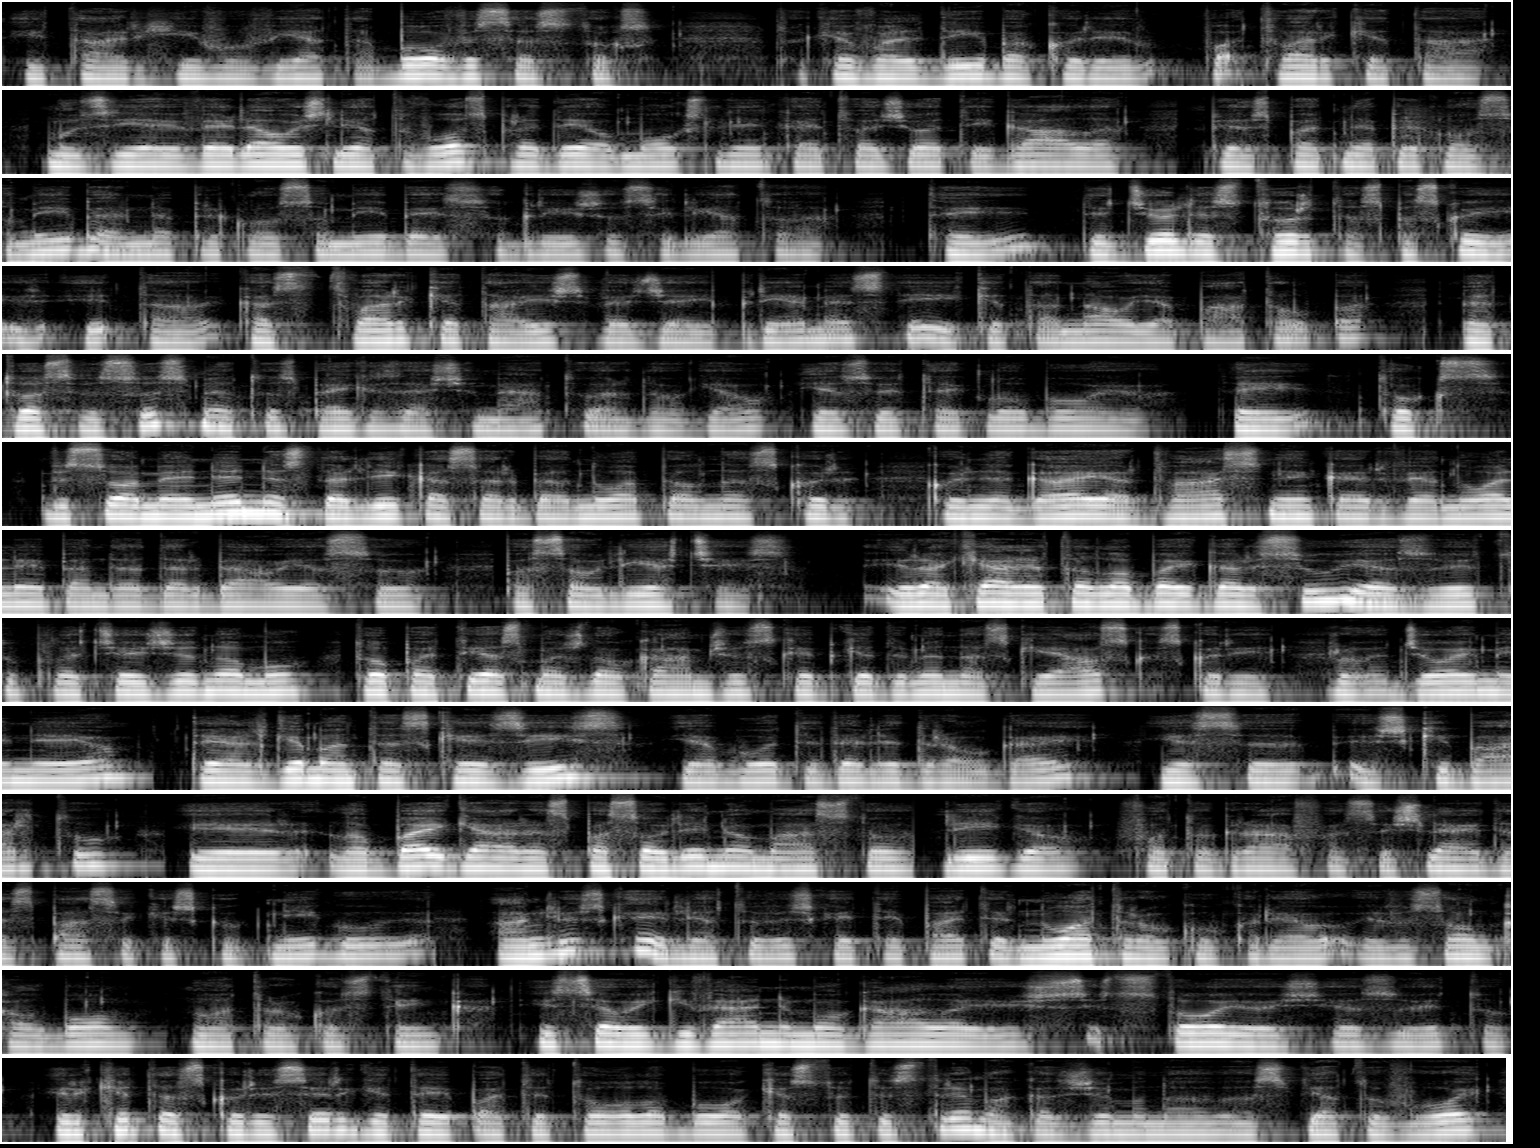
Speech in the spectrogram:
į tą archyvų vietą. Buvo visas toks, tokia valdyba, kuri tvarkė tą muziejų. Vėliau iš Lietuvos pradėjo mokslininkai atvažiuoti į galą prieš pat nepriklausomybę ir nepriklausomybei sugrįžus į Lietuvą. Tai didžiulis turtas, paskui tą, kas tvarkė, tą išvežė į priemestį, į kitą naują patalpą, bet tuos visus metus, 50 metų ar daugiau, jėzuitai globojo. Tai toks visuomeninis dalykas arba nuopelnas, kur kunigai ar dvasininkai ar vienuoliai bendradarbiauja su pasauliečiais. Yra keletą labai garsių jėzuitų, plačiai žinomų, to paties maždaug amžius kaip Gediminas Kijauskas, kurį pradžioj minėjom. Tai Algimantas Kezys, jie buvo dideli draugai. Jis e, iš Kibartų ir labai geras pasaulinio masto lygio fotografas, išleidęs pasakiškų knygų, angliškai ir lietuviškai taip pat ir nuotraukų, kurie visom kalbom nuotraukos tinka. Jis jau į gyvenimo galą išstojo iš jezuitų. Ir kitas, kuris irgi taip atitolo, buvo Kestutis Trimakas, žinomas Lietuvoje,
